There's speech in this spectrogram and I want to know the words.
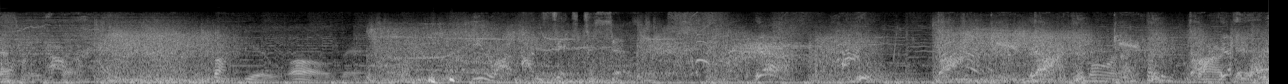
definitely. so. Fuck you. Oh, man. You are unfit to serve me. Come on, I fucking fuck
